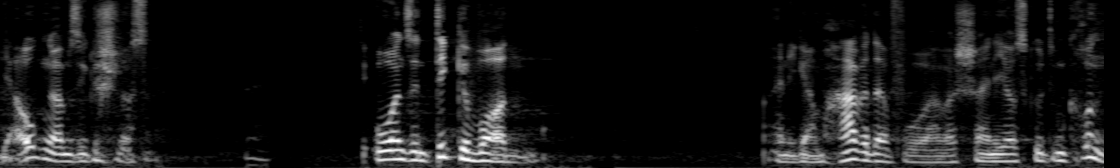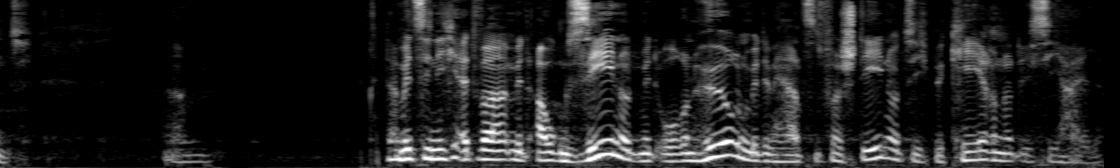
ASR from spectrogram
Die Augen haben sie geschlossen. Die Ohren sind dick geworden. Einige haben Haare davor, wahrscheinlich aus gutem Grund. Ähm, damit sie nicht etwa mit Augen sehen und mit Ohren hören, mit dem Herzen verstehen und sich bekehren und ich sie heile.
